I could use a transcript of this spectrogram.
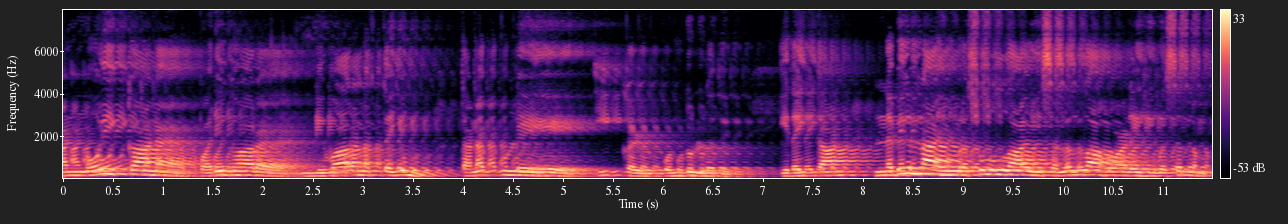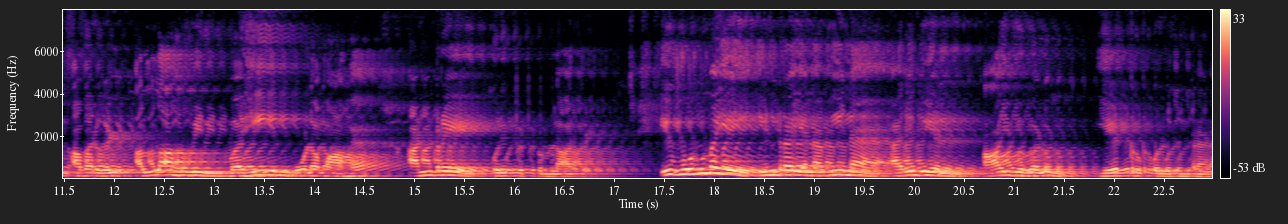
அந்நோய்க்கான பரிகார நிவாரணத்தையும் தனக்குள்ளேயே ஈக்கள் கொண்டுள்ளது. இதைத்தான் நபிகள் நாயகம் ரசூலுல்லாஹி சல்லல்லாஹு அலைஹி வசல்லம் அவர்கள் அல்லாஹுவின் வகியின் மூலமாக அன்றே குறிப்பிட்டுள்ளார்கள். இவ்வுண்மையை இன்றைய நவீன அறிவியல் ஆய்வுகளும் ஏற்றுக்கொள்கின்றன.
